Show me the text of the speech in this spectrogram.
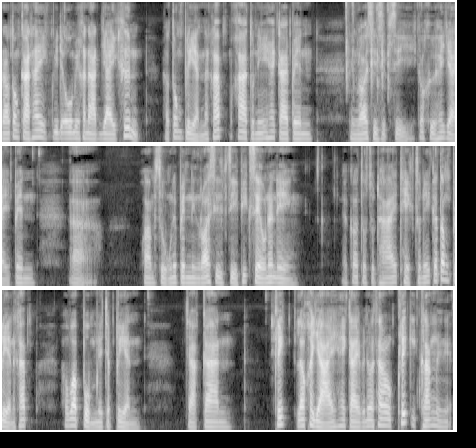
เราต้องการให้วิดีโอมีขนาดใหญ่ขึ้น เราต้องเปลี่ยนนะครับ ค่าตัวนี้ให้กลายเป็น 144 ก็คือให้ใหญ่เป็น ความสูงเนี่ยเป็น 144 พิกเซลนั่นเอง แล้วก็ตัวสุดท้าย text ตัวนี้ก็ต้องเปลี่ยนครับ เพราะว่าปุ่มเนี่ยจะเปลี่ยนจากการคลิกแล้วขยายให้ไกลเป็นว่าถ้าเราคลิกอีกครั้งหนึ่งเนี่ย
